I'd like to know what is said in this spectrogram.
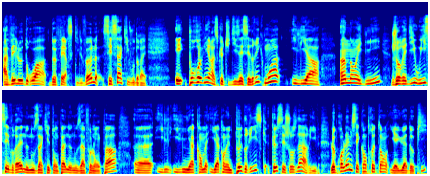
avaient le droit de faire ce qu'ils veulent, c'est ça qu'ils voudraient. Et pour revenir à ce que tu disais, Cédric, moi, il y a un an et demi, j'aurais dit oui, c'est vrai, ne nous inquiétons pas, ne nous affolons pas. Euh, il, y a quand même, peu de risques que ces choses-là arrivent. Le problème, c'est qu'entre temps, il y a eu Adopi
